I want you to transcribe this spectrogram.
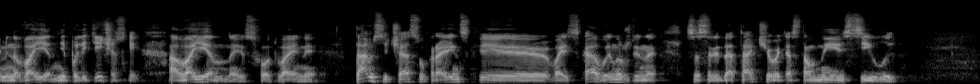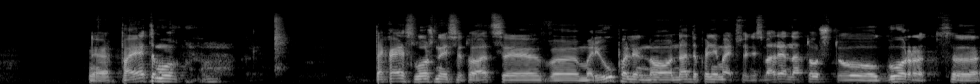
именно военный, не политический, а военный исход войны. Там сейчас украинские войска вынуждены сосредотачивать основные силы. Э, поэтому такая сложная ситуация в Мариуполе, но надо понимать, что несмотря на то, что город э,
